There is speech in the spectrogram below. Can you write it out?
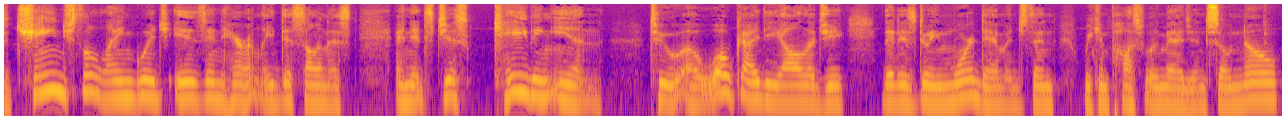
to change the language is inherently dishonest, and it's just caving in to a woke ideology that is doing more damage than we can possibly imagine. So, no,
